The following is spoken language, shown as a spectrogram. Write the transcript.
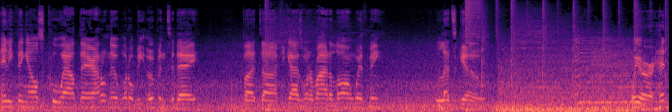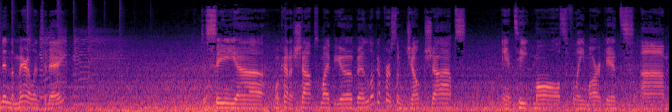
anything else cool out there. I don't know what will be open today, but uh, if you guys want to ride along with me, let's go. We are heading into Maryland today to see uh, what kind of shops might be open. Looking for some junk shops, antique malls, flea markets. Um,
